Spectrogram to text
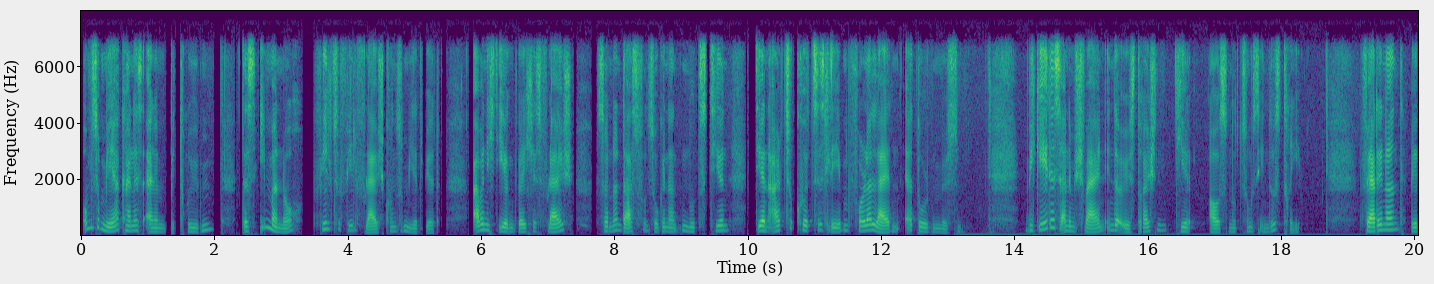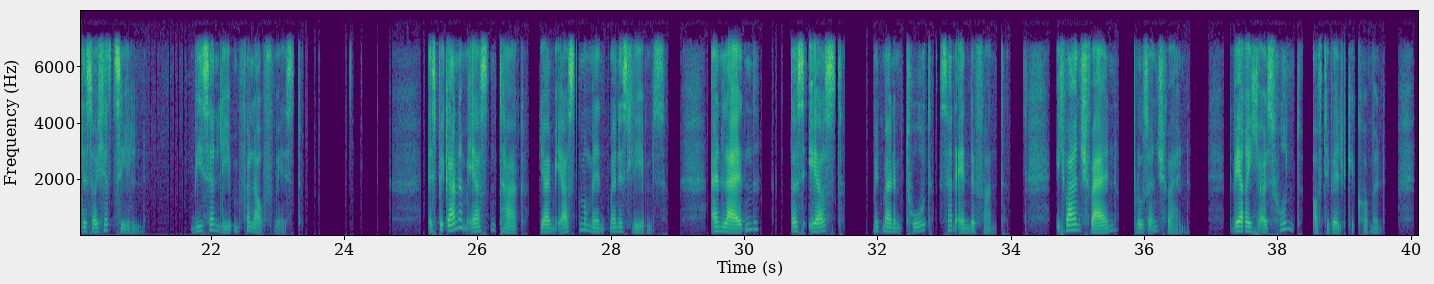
Umso mehr kann es einem betrüben, dass immer noch viel zu viel Fleisch konsumiert wird. Aber nicht irgendwelches Fleisch, sondern das von sogenannten Nutztieren, die ein allzu kurzes Leben voller Leiden erdulden müssen. Wie geht es einem Schwein in der österreichischen Tierausnutzungsindustrie? Ferdinand wird es euch erzählen, wie sein Leben verlaufen ist. Es begann am ersten Tag, ja im ersten Moment meines Lebens. Ein Leiden, das erst mit meinem Tod sein Ende fand. Ich war ein Schwein, bloß ein Schwein. Wäre ich als Hund auf die Welt gekommen.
